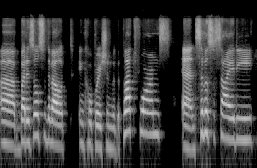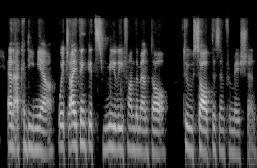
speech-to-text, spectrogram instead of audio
uh, but it's also developed in cooperation with the platforms and civil society and academia, which I think it's really fundamental to solve disinformation.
